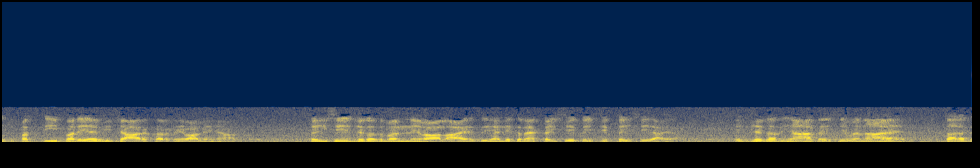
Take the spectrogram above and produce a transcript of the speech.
उत्पत्ति पर यह विचार करने वाले हैं आप। कैसे जगत बनने वाला है तो यहाँ लिख रहे हैं, कैसे कैसे कैसे आया। ये जगत यहाँ कैसे बना है, तर्क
